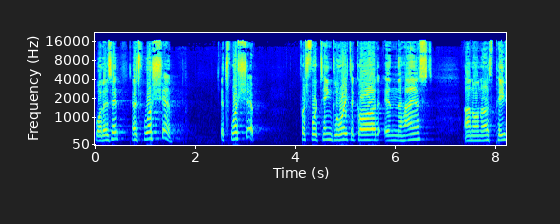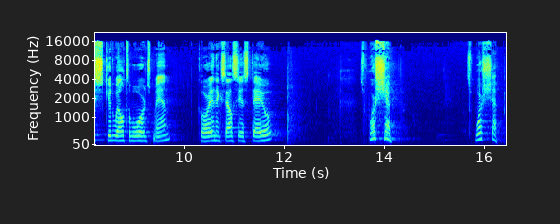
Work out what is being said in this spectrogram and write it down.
What is it? It's worship. It's worship. Verse 14 Glory to God in the highest, and on earth peace, goodwill towards men. Glory in excelsis Deo. It's worship. It's worship.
